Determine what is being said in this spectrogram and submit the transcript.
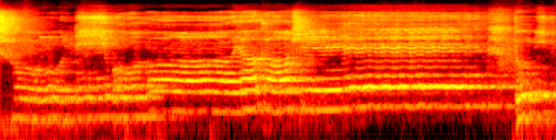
শূন্যে মহায় তুমি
